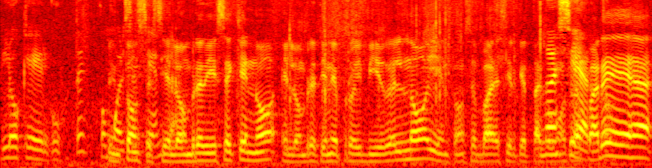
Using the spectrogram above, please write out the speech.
Lo que él guste, como entonces, él se si el hombre dice que no, el hombre tiene prohibido el no y entonces va a decir que está No con es otra cierto. pareja.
